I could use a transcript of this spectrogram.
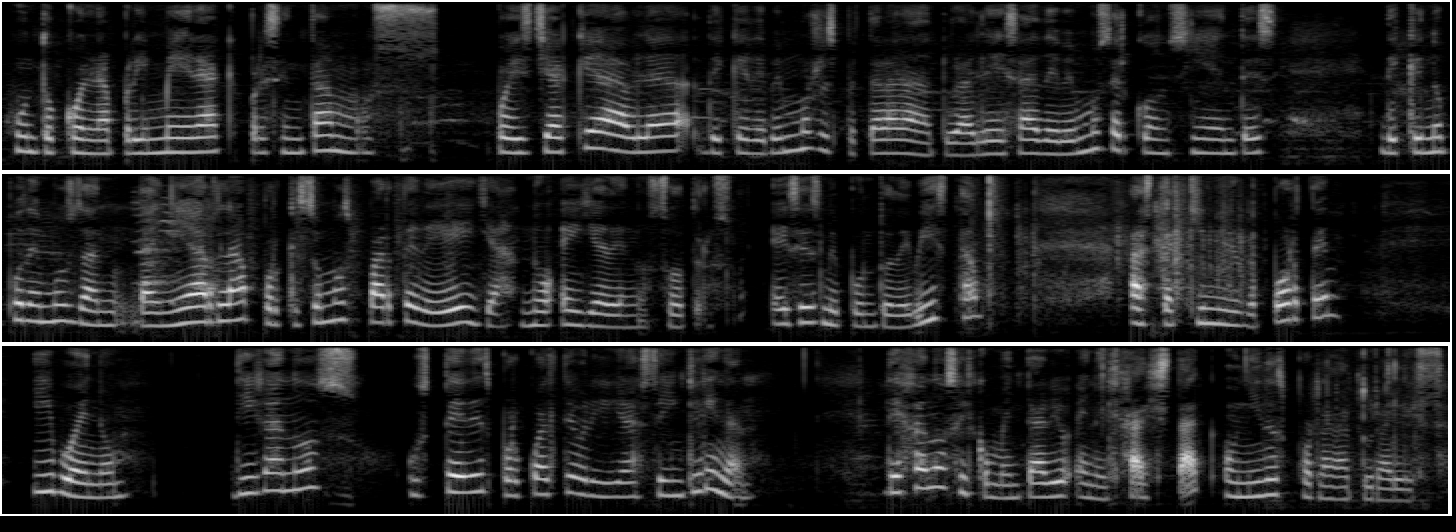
junto con la primera que presentamos, pues ya que habla de que debemos respetar a la naturaleza, debemos ser conscientes de que no podemos dañarla porque somos parte de ella, no ella de nosotros. Ese es mi punto de vista. Hasta aquí mi reporte. Y bueno, díganos ustedes por cuál teoría se inclinan. Déjanos el comentario en el hashtag Unidos por la Naturaleza.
